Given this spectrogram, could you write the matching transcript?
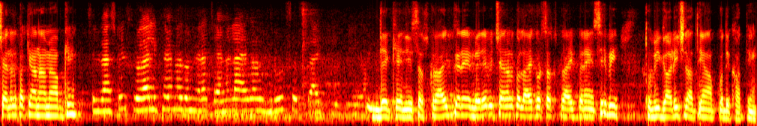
चैनल का क्या नाम है आपके? लिखेंगे तो मेरा चैनल आएगा ज़रूर सब्सक्राइब कीजिएगा। देखें जी सब्सक्राइब करें मेरे भी चैनल को लाइक और सब्सक्राइब करें इसे भी तो भी गाड़ी चलाते हैं आपको दिखाते हैं।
